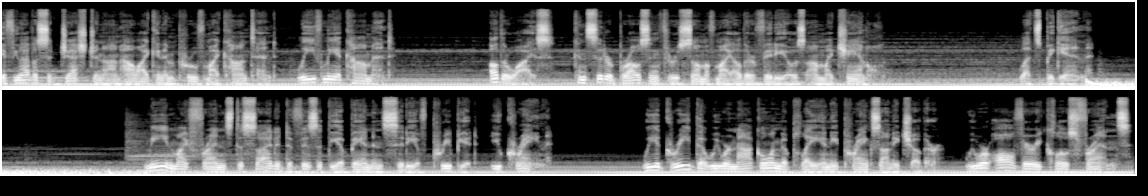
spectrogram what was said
if you have a suggestion on how I can improve my content, leave me a comment. Otherwise, consider browsing through some of my other videos on my channel. Let's begin. Me and my friends decided to visit the abandoned city of Pripyat, Ukraine. We agreed that we were not going to play any pranks on each other. We were all very close friends.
